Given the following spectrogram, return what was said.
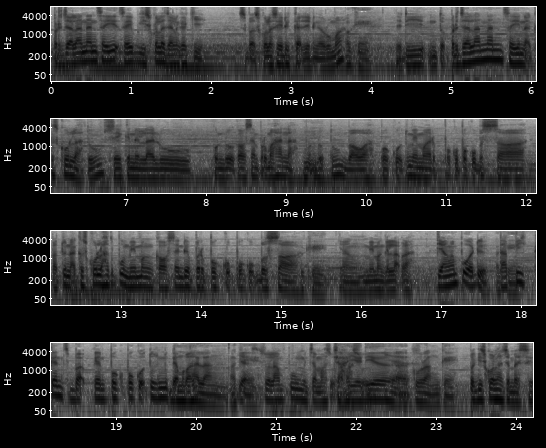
Perjalanan saya Saya pergi sekolah jalan kaki Sebab sekolah saya dekat je dengan rumah. Okey. Jadi untuk perjalanan saya nak ke sekolah tu Saya kena lalu Pondok kawasan perumahan lah. Pondok tu Bawah pokok tu memang ada pokok-pokok besar. Lepas tu nak ke sekolah tu pun Memang kawasan dia berpokok-pokok besar. Okey. Yang memang gelap lah. Tiang lampu ada. Okay. Tapi kan sebabkan pokok-pokok tu semua Dah menghalang. Okey. yes, So lampu macam masuk Cahaya masuk. dia Yes. uh, kurang Okey. Pergi sekolah macam biasa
